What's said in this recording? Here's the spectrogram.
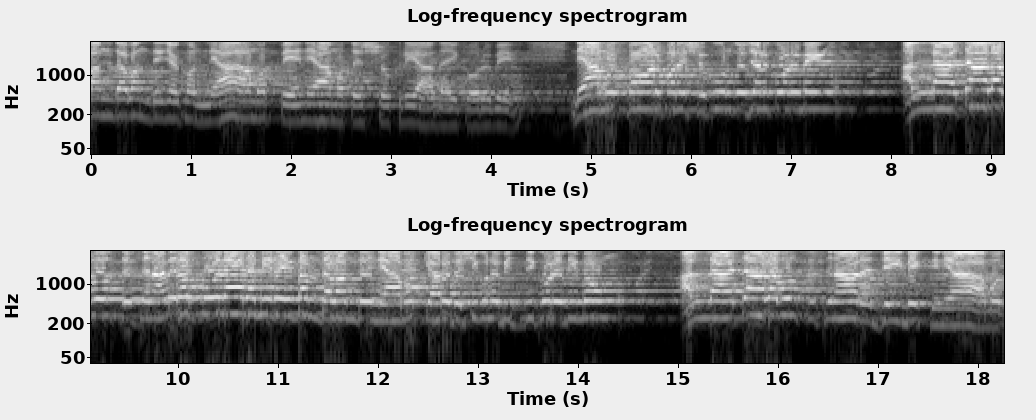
বান্দা বান্দি যখন নিয়ামত পেয়ে নিয়ামতের শুকরিয়া আদায় করবে। নিয়ামত পাওয়ার পরে শুকুর গুজার করবে। আল্লাহ তাআলা বলতেছেন, আমি রব্বুল আলামিন এই বান্দা বান্দির নিয়ামতকে আরও বেশি গুণে বৃদ্ধি করে দিব। আল্লাহ তাআলা বলতেছেন, আর যেই ব্যক্তি নিয়ামত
